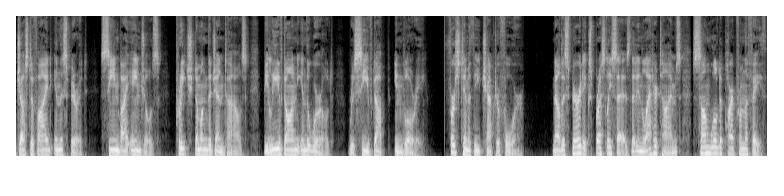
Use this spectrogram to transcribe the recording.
justified in the Spirit, seen by angels, preached among the Gentiles, believed on in the world, received up in glory. 1 Timothy chapter 4 now the Spirit expressly says that in latter times some will depart from the faith,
